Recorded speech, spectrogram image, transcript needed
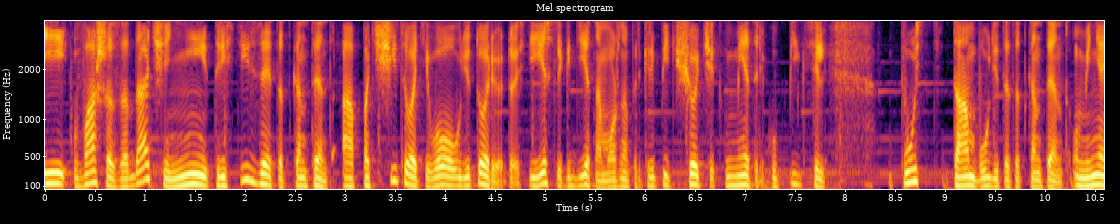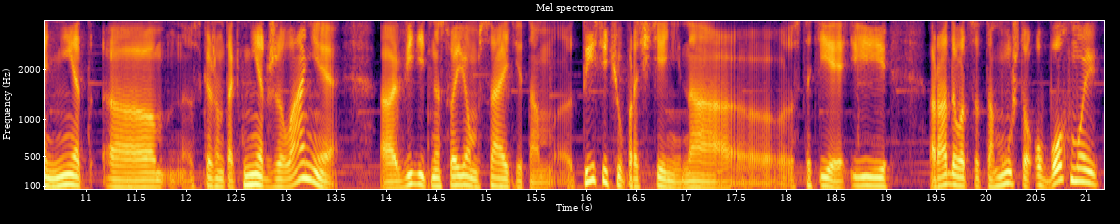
и ваша задача не трястись за этот контент, а подсчитывать его аудиторию. То есть, если где-то можно прикрепить счетчик, метрику, пиксель, пусть там будет этот контент. У меня нет, э, скажем так, нет желания э, видеть на своем сайте там тысячу прочтений на э, статье и радоваться тому, что, о бог мой,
